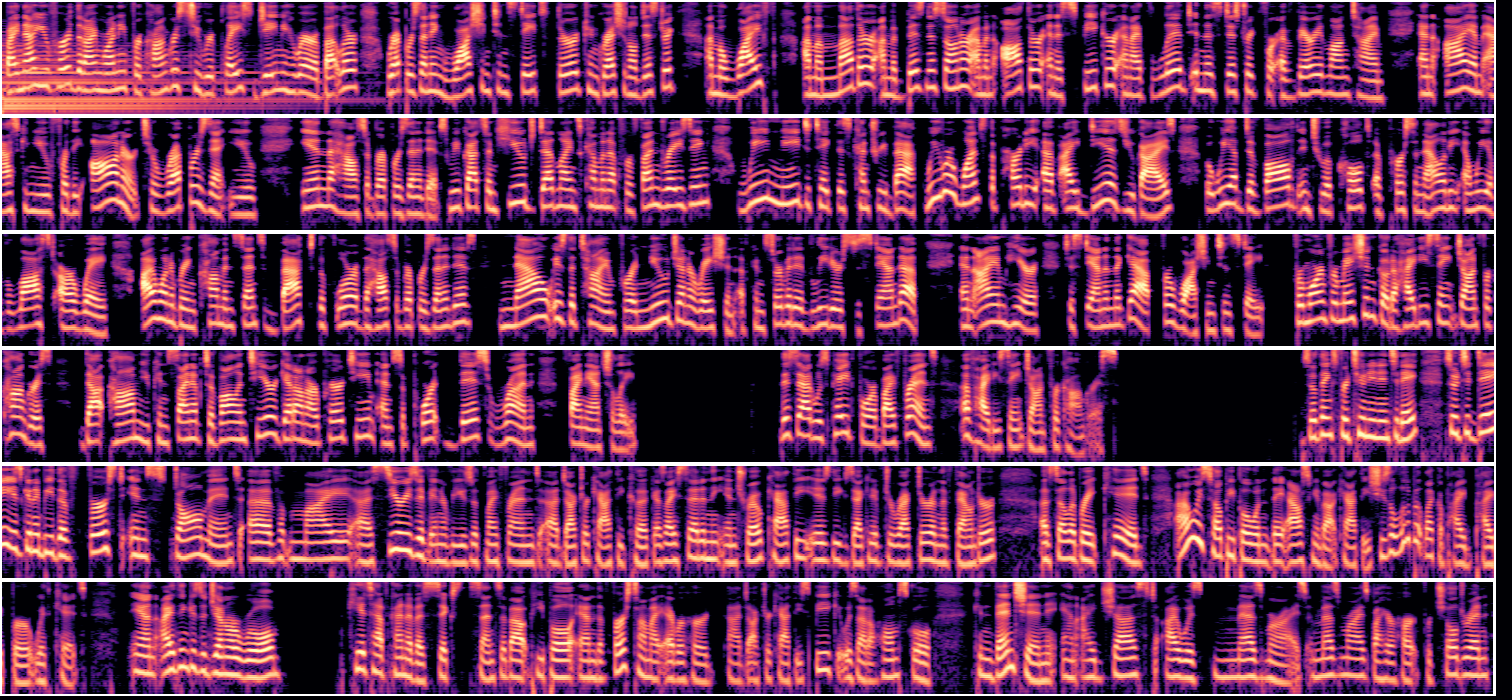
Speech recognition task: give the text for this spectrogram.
By now, you've heard that I'm running for Congress to replace Jaime Herrera Beutler, representing Washington State's 3rd Congressional District. I'm a wife, I'm a mother, I'm a business owner, I'm an author and a speaker, and I've lived in this district for a very long time. And I am asking you for the honor to represent you in the House of Representatives. We've got some huge deadlines coming up for fundraising. We need to take this country back. We were once the party of ideas, you guys, but we have devolved into a cult of personality and we have lost our way. I want to bring common sense back to the floor of the House of Representatives. Now is the time for a new generation of conservative leaders to stand up, and I am here to stand in the gap for Washington State. For more information, go to HeidiSt.JohnForCongress.com. You can sign up to volunteer, get on our prayer team, and support this run financially. This ad was paid for by friends of Heidi St. John for Congress. So thanks for tuning in today. So today is going to be the first installment of my uh, series of interviews with my friend uh, Dr. Kathy Koch. As I said in the intro, Kathy is the executive director and the founder of Celebrate Kids. I always tell people when they ask me about Kathy, she's a little bit like a Pied Piper with kids. And I think as a general rule, kids have kind of a sixth sense about people. And the first time I ever heard uh, Dr. Kathy speak, it was at a homeschool convention. And I just, I was mesmerized, mesmerized by her heart for children,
